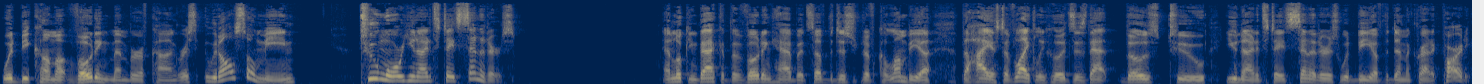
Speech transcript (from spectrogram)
would become a voting member of Congress. It would also mean two more United States senators. And looking back at the voting habits of the District of Columbia, the highest of likelihoods is that those two United States senators would be of the Democratic Party.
